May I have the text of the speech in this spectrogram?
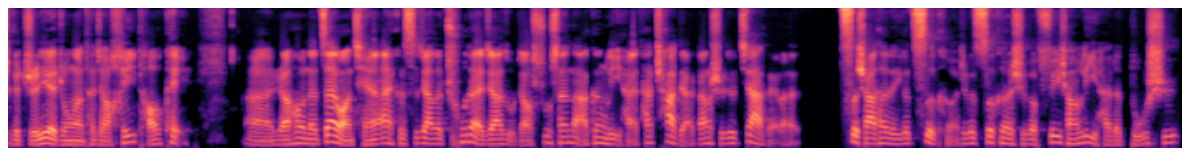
这个职业中啊，他叫黑桃 K，啊，然后呢，再往前，艾克斯家的初代家族叫苏珊娜，更厉害，她差点当时就嫁给了刺杀他的一个刺客，这个刺客是个非常厉害的毒师，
